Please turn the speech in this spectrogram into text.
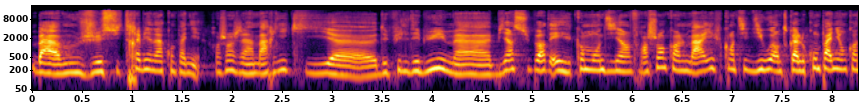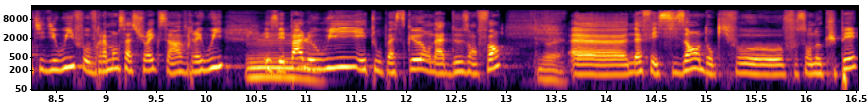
Bah, je suis très bien accompagnée. Franchement, j'ai un mari qui, euh, depuis le début, il m'a bien supporté. Et comme on dit, hein, franchement, quand le mari, quand il dit oui, en tout cas le compagnon, quand il dit oui, il faut vraiment s'assurer que c'est un vrai oui. Et c'est pas le oui et tout, parce que on a deux enfants, Ouais. euh, 9 et 6 ans, donc il faut, faut s'en occuper.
